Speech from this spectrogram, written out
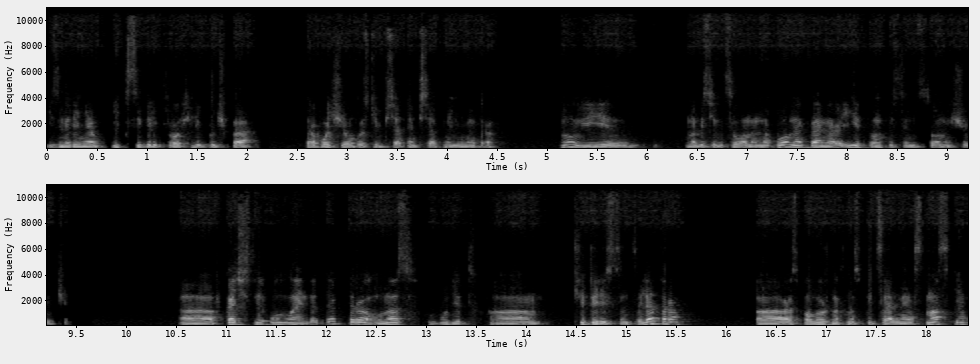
измерения XY профиля пучка с рабочей областью 50 на 50 мм. Ну и многосекционная наклонная камера и тонкий сцинтилляционный счетчик. А, в качестве онлайн-детектора у нас будет 4 а, сцинтиллятора расположенных на специальной оснастке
